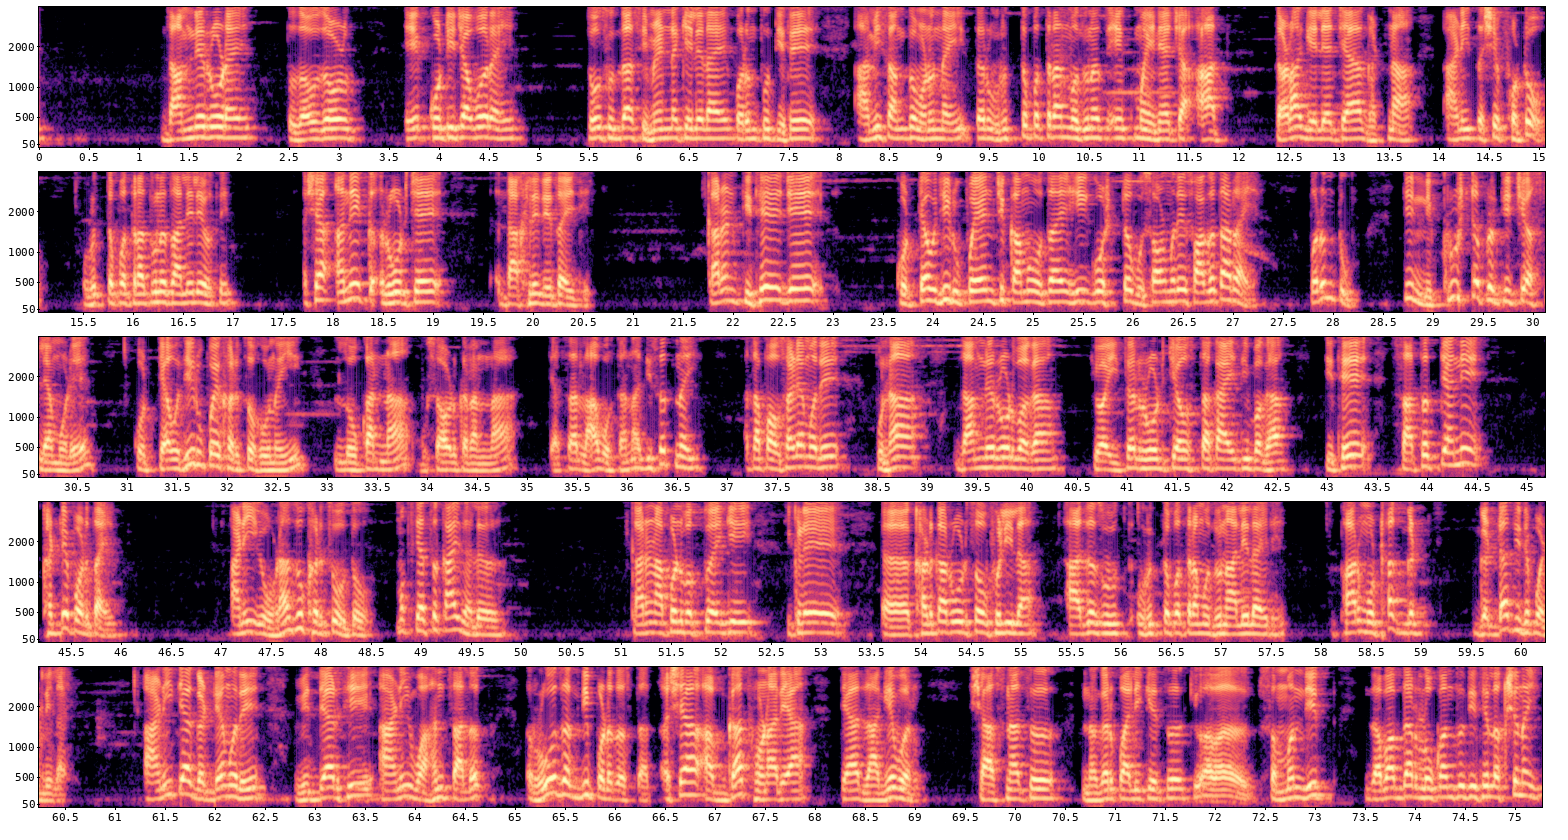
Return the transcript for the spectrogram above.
जामनेर रोड आहे तो जवळजवळ एक कोटीच्या वर आहे. तो सुद्धा सिमेंटनं केलेला आहे परंतु तिथे आम्ही सांगतो म्हणून नाही तर वृत्तपत्रांमधूनच एक महिन्याच्या आत तडा गेल्याच्या घटना आणि तसे फोटो वृत्तपत्रातूनच आलेले होते. अशा अनेक रोडचे दाखले देता येतील. कारण तिथे जे कोट्यावधी रुपयांची कामं होत आहे ही गोष्ट भुसावळमध्ये स्वागतार्ह आहे. परंतु ती निकृष्ट प्रतीची असल्यामुळे कोट्यावधी रुपये खर्च होऊनही लोकांना भुसावळकरांना त्याचा लाभ होताना दिसत नाही. आता पावसाळ्यामध्ये पुन्हा जामनेर रोड बघा किंवा इतर रोडची अवस्था काय आहे ती बघा. तिथे सातत्याने खड्डे पडत आहेत आणि एवढा जो खर्च होतो मग त्याचं काय झालं? कारण आपण बघतो आहे की इकडे खडका रोड चौफुलीला आजच वृत्त वृत्तपत्रामधून आलेलं आहे ते. फार मोठा गड गड्डा तिथे पडलेला आहे. आणि त्या गड्ड्यामध्ये विद्यार्थी आणि वाहन चालक रोज अगदी पडत असतात. अशा अपघात होणाऱ्या त्या जागेवर शासनाचं नगरपालिकेचं किंवा संबंधित जबाबदार लोकांचं तिथे लक्ष नाही.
